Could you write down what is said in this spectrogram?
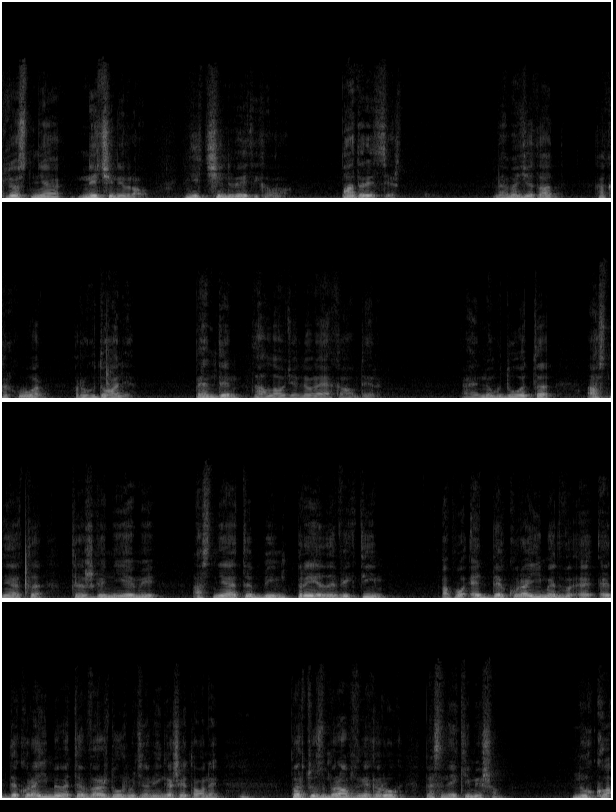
plus 1, 100 i vrau. 100 veti ka vrarë. Pa drejtësisht. Dhe megjithatë, ka kërkuar rrugdalje, pendim dhe Allahu xhelle ia ka hapë Prandaj nuk duhet të asnjëherë të të zhgënjehemi, asnjëherë të bimë pre dhe viktimë apo e dekurajime e dekurajimeve të vazhdueshme që na vijnë nga shejtani për të zmbrapsë nga kjo rrugë, ngase ne kemi shumë. Nuk ka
